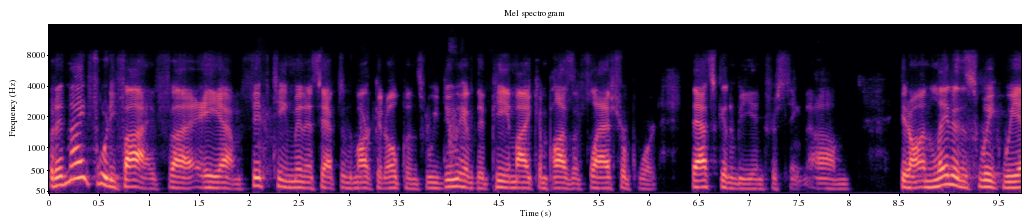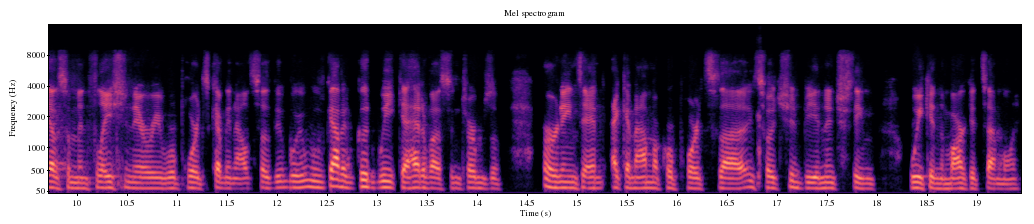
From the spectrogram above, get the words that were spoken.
But at 9:45 uh, a.m., 15 minutes after the market opens, we do have the PMI Composite Flash Report. That's going to be interesting. Um, you know, and later this week we have some inflationary reports coming out. So th- we've got a good week ahead of us in terms of earnings and economic reports. Uh, so it should be an interesting week in the markets, Emily.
